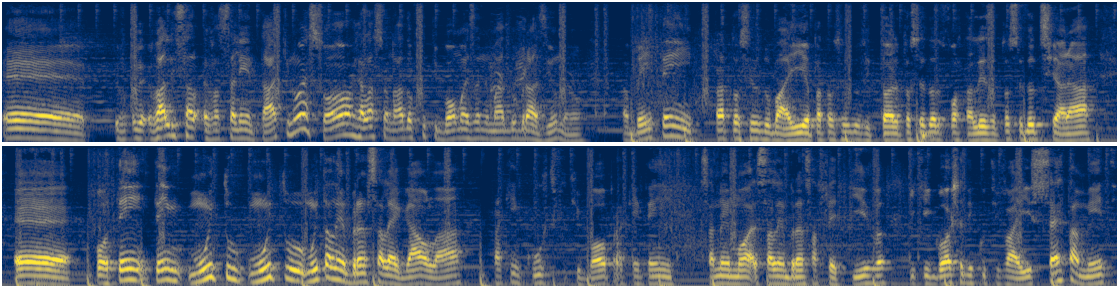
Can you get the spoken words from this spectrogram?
É, vale salientar que não é só relacionado ao futebol mais animado do Brasil, não. Também tem para torcida do Bahia, para torcida do Vitória, torcedor do Fortaleza, torcedor do Ceará. É, pô, tem, tem muito, muito, muita lembrança legal lá para quem curte futebol, para quem tem essa memória, essa lembrança afetiva e que gosta de cultivar isso, certamente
